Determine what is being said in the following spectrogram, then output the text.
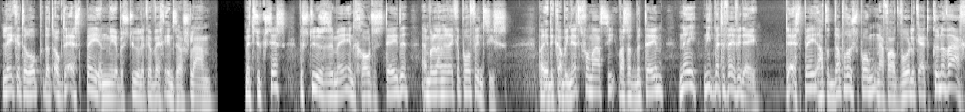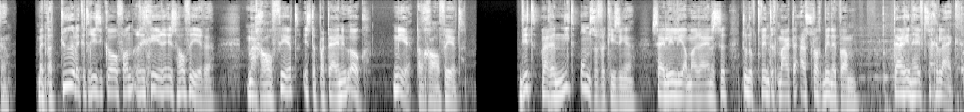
leek het erop dat ook de SP een meer bestuurlijke weg in zou slaan. Met succes bestuurden ze mee in grote steden en belangrijke provincies. Maar in de kabinetsformatie was het meteen: nee, niet met de VVD. De SP had de dappere sprong naar verantwoordelijkheid kunnen wagen. Met natuurlijk het risico van regeren is halveren. Maar gehalveerd is de partij nu ook. Meer dan gehalveerd. Dit waren niet onze verkiezingen, zei Lilian Marijnissen toen op 20 maart de uitslag binnenkwam. Daarin heeft ze gelijk.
